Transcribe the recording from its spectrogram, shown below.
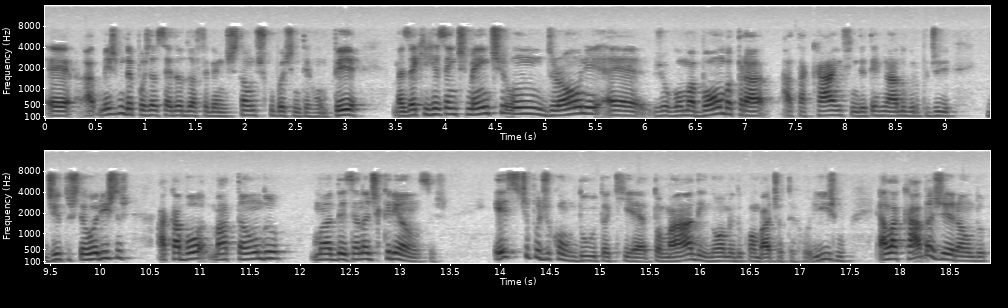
é, mesmo depois da saída do Afeganistão, desculpa te interromper, mas é que recentemente um drone é, jogou uma bomba para atacar, enfim, determinado grupo de ditos terroristas, acabou matando uma dezena de crianças. Esse tipo de conduta que é tomada em nome do combate ao terrorismo, ela acaba gerando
